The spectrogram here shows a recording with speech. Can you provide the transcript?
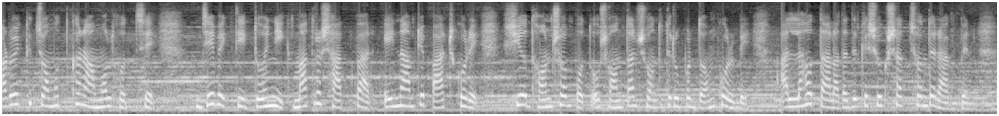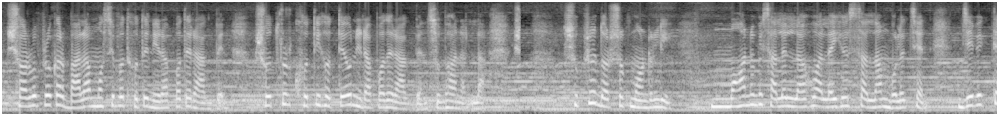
আরও একটি চমৎকার আমল হচ্ছে, যে ব্যক্তি দৈনিক মাত্র সাতবার এই নামটি পাঠ করে স্বীয় ধন সম্পদ ও সন্তান সন্ততির উপর দম করবে, আল্লাহ তালা তাদেরকে সুখ স্বাচ্ছন্দ্যে রাখবেন, সর্বপ্রকার বালা মুসিবত হতে নিরাপদে রাখবেন, শত্রুর ক্ষতি হতেও নিরাপদে রাখবেন সুবহান আল্লাহ সুপ্রিয় দর্শক মণ্ডলী, মহানবী সাল্লাল্লাহু আলাইসাল্লাম বলেছেন যে ব্যক্তি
